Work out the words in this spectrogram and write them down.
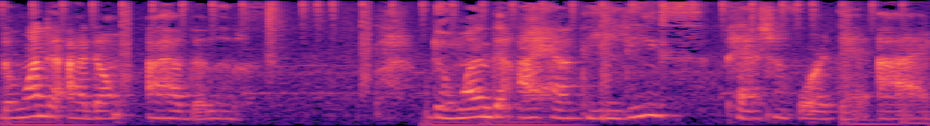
the one that i don't i have the little the one that i have the least passion for that i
